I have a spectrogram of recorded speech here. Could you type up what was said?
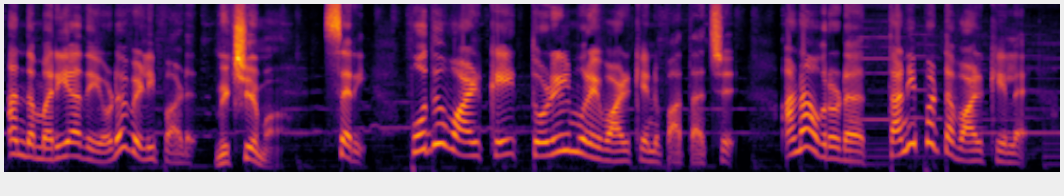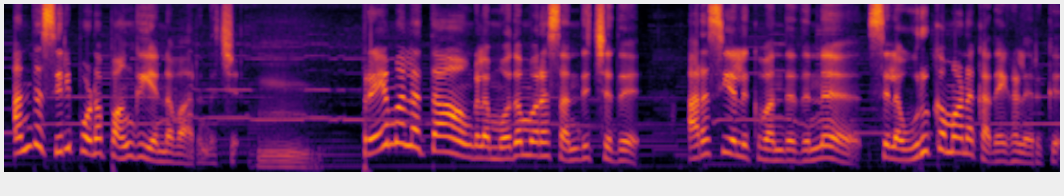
அந்த மரியாதையோட வெளிப்பாடு. நிச்சயமா. சரி பொது வாழ்க்கை தொழில்முறை வாழ்க்கைன்னு பார்த்தாச்சு. ஆனா அவரோட தனிப்பட்ட வாழ்க்கையில அந்த சிரிப்போட பங்கு என்னவா இருந்துச்சு? பிரேமலதா அவங்கள முத முறை சந்திச்சது அரசியலுக்கு வந்ததுன்னு சில உருக்கமான கதைகள் இருக்கு.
